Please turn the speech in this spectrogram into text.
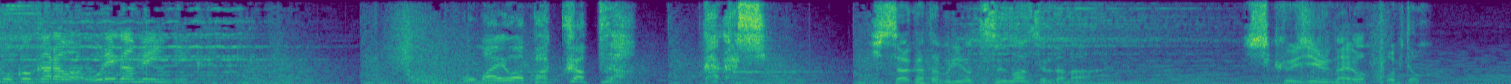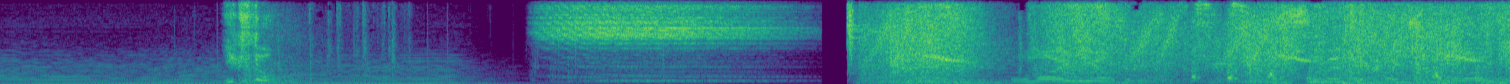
ここからは俺がメインで行く。お前はバックアップだ。カカシ久方ぶりのツーマンセルだなしくじるなよオビト行くぞお前にあぜ全て返してもらうぞ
